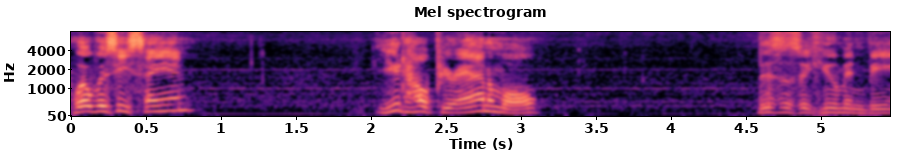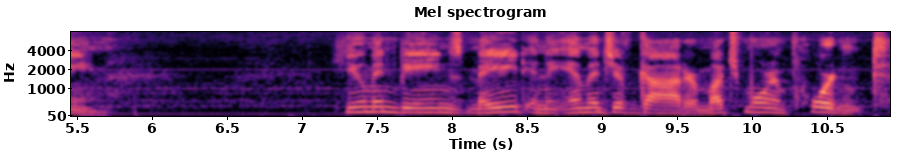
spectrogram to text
What was he saying? You'd help your animal. This is a human being. Human beings made in the image of God are much more important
